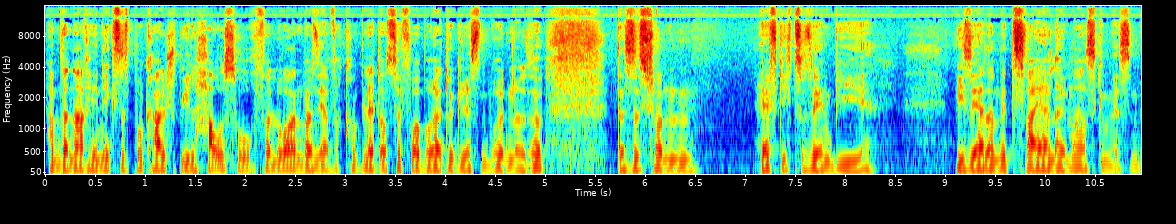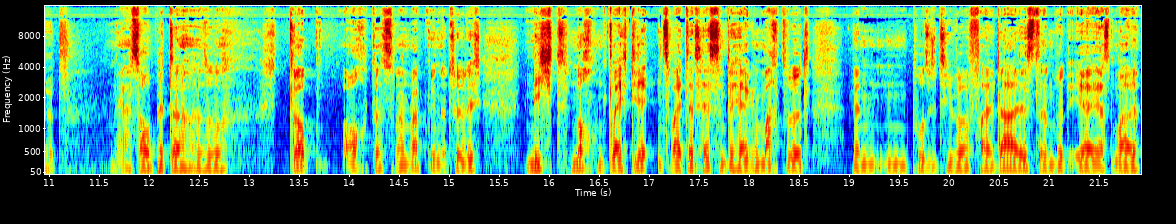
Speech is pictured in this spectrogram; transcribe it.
haben danach ihr nächstes Pokalspiel haushoch verloren, weil sie einfach komplett aus der Vorbereitung gerissen wurden. Also das ist schon heftig zu sehen, wie, wie sehr da mit zweierlei Maß gemessen wird. Ja, sau bitter. Also ich glaube auch, dass beim Rugby natürlich nicht noch gleich direkt ein zweiter Test hinterher gemacht wird. Wenn ein positiver Fall da ist, dann wird eher erstmal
